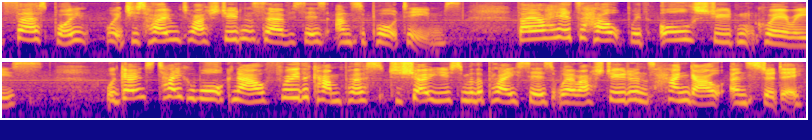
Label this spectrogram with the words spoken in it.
First Point, which is home to our student services and support teams. They are here to help with all student queries. We're going to take a walk now through the campus to show you some of the places where our students hang out and study.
